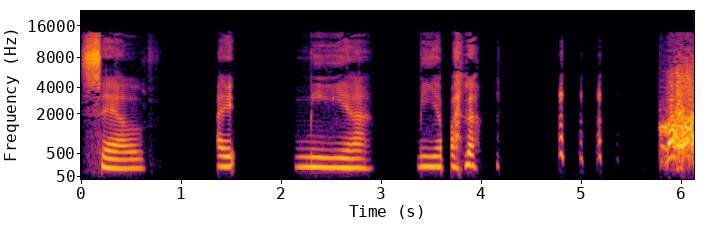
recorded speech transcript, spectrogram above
self, ay Mia. Mia pala.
